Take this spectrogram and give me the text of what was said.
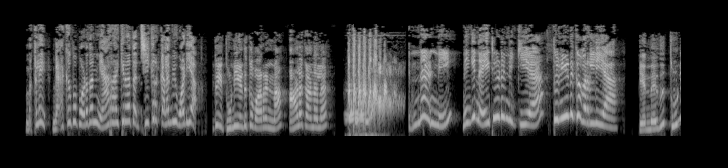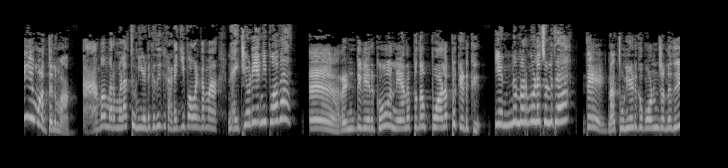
மக்களே மேக்கப் போடதான் நேரம் ஆக்கிறாத சீக்கிரம் கிளம்பி ஓடியா. இதே துணி எடுக்க வரேன்னா? ஆளை காணல. என்ன அண்ணி? நீங்க நைட்டியோட நிக்கிய? துணி எடுக்க வரலையா? என்னது துணியை மாத்தணுமா? ஆமா மருமலா துணி எடுக்கிறதுக்கு கடைக்கு போக வேண்டாமா. நைட்டியோட நீ போவ. ஆ, ரெண்டு பேருக்கும் நினப்பு தான் பொழப்பு கெடுக்கு என்ன மருமலா சொல்லுத? தே நான் துணி எடுக்க போனேன்னு சொன்னது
